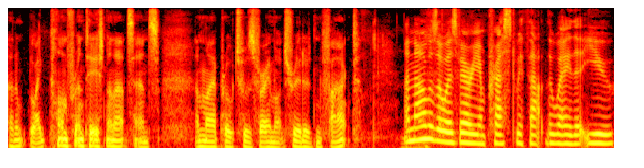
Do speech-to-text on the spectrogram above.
I don't like confrontation in that sense. And my approach was very much rooted in fact. And I was always very impressed with that, the way that you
